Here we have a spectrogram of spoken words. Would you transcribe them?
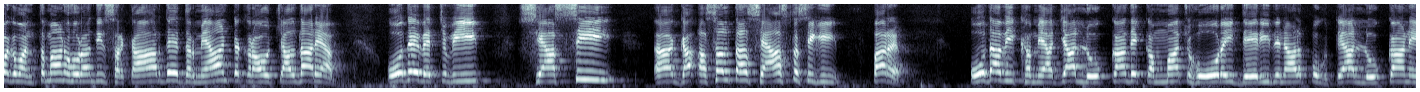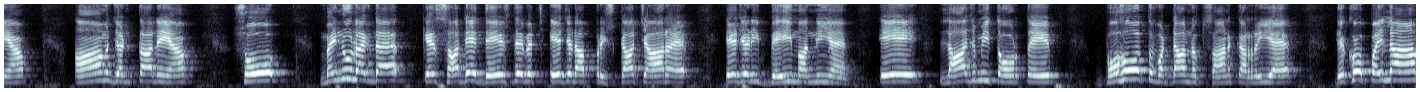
ਭਗਵੰਤ ਮਾਨ ਹੋਰਾਂ ਦੀ ਸਰਕਾਰ ਦੇ ਦਰਮਿਆਨ ਟਕਰਾਓ ਚੱਲਦਾ ਰਿਹਾ। ਉਹਦੇ ਵਿੱਚ ਵੀ ਸਿਆਸੀ ਅਸਲ ਤਾਂ ਸਿਆਸਤ ਸੀਗੀ, ਪਰ ਉਹਦਾ ਵੀ ਖਮਿਆਜਾ ਲੋਕਾਂ ਦੇ ਕੰਮਾਂ 'ਚ ਹੋ ਰਹੀ ਦੇਰੀ ਦੇ ਨਾਲ ਭੁਗਤਿਆ ਲੋਕਾਂ ਨੇ ਆ, ਆਮ ਜਨਤਾ ਨੇ ਆ। ਸੋ ਮੈਨੂੰ ਲੱਗਦਾ ਹੈ ਕਿ ਸਾਡੇ ਦੇਸ਼ ਦੇ ਵਿੱਚ ਇਹ ਜਿਹੜਾ ਭ੍ਰਿਸ਼ਟਾਚਾਰ ਹੈ, ਇਹ ਜਿਹੜੀ ਬੇਈਮਾਨੀ ਹੈ, ਇਹ ਲਾਜ਼ਮੀ ਤੌਰ ਤੇ ਬਹੁਤ ਵੱਡਾ ਨੁਕਸਾਨ ਕਰ ਰਹੀ ਹੈ। ਦੇਖੋ, ਪਹਿਲਾਂ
